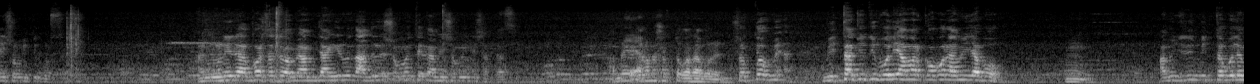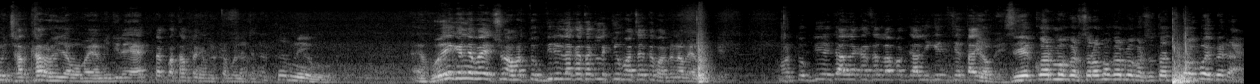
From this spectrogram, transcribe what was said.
এই সমিতি করছি। আমি মনির আব্বার সাথে আমি আমি জাহাঙ্গীর আদলের সময় থেকে আমি সমিতির সাথে আছি। আপনি এখনও সত্য কথা বলেন। সত্য মিথ্যা যদি বলি আমার কবরে আমি যাব। হুম। আমি যদি মিথ্যা বলি আমি ছারখার হয়ে যাব ভাই। আমি যদি একটা কথা আপনাকে মিথ্যা বলে থাকি। হয়ে গেলে ভাই আমার তকদিরে লেখা থাকলে কেউ বাঁচাতে পারবে না ভাই আমাকে। আমার তকদিরে যা লেখা আছে আল্লাহ যা লিখে দিচ্ছে তাই হবে। যে কর্ম করছ অপকর্ম করছ তার তো বই বেটা।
